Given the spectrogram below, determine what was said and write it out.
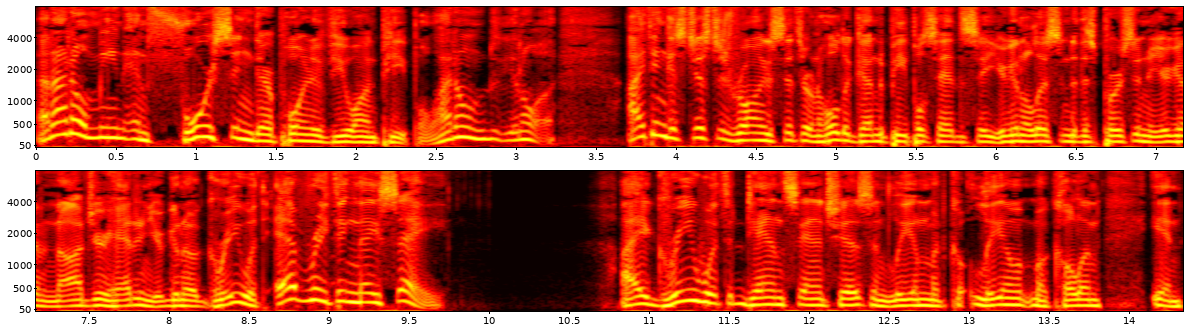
And I don't mean enforcing their point of view on people. I don't, you know, I think it's just as wrong to sit there and hold a gun to people's head and say, you're going to listen to this person and you're going to nod your head and you're going to agree with everything they say. I agree with Dan Sanchez and Liam, Liam McCullen in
